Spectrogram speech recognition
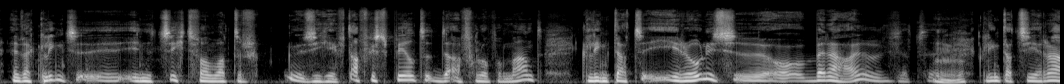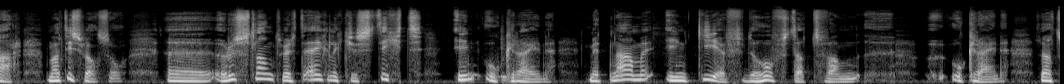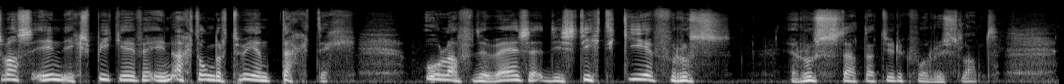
En dat klinkt eh, in het zicht van wat er zich heeft afgespeeld de afgelopen maand, klinkt dat ironisch, uh, bijna. Dat, uh, Klinkt dat zeer raar. Maar het is wel zo. Uh, Rusland werd eigenlijk gesticht in Oekraïne. Met name in Kiev, de hoofdstad van Oekraïne. Dat was in, ik spreek even, in 882. Olaf de Wijze die sticht Kiev Rus. Rus staat natuurlijk voor Rusland.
